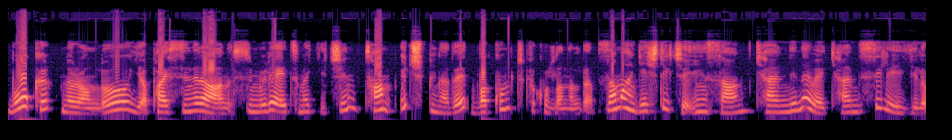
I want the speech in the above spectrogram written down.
Bu 40 nöronlu yapay sinir ağını simüle etmek için tam 3000 adet vakum tüpü kullanıldı. Zaman geçtikçe insan kendine ve kendisiyle ilgili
